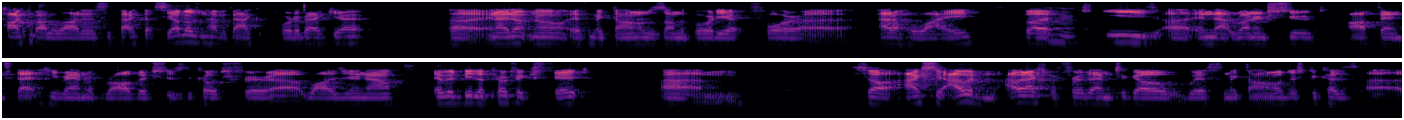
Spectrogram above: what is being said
talked about a lot is the fact that Seattle doesn't have a backup quarterback yet. Uh, and I don't know if McDonald is on the board yet for uh, out of Hawaii, but mm-hmm. he's uh, in that run and shoot offense that he ran with Rolovich, who's the coach for uh, Wazoo now. It would be the perfect fit. Um, so actually, I would I would actually prefer them to go with McDonald just because, uh,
